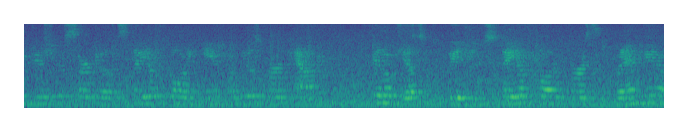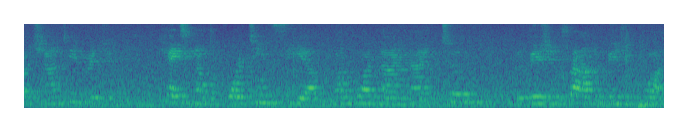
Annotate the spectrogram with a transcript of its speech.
Judicial Circuit of the State of Florida in Hillsborough County, Penal Justice Division, State of Florida versus Granville Ashanti Ritchie, case number 14 CL 11992, Division Trial Division 1.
